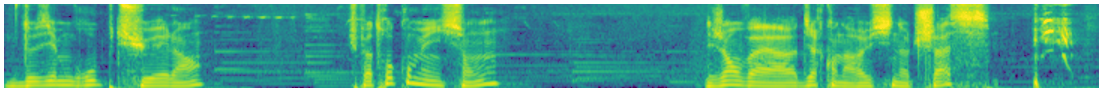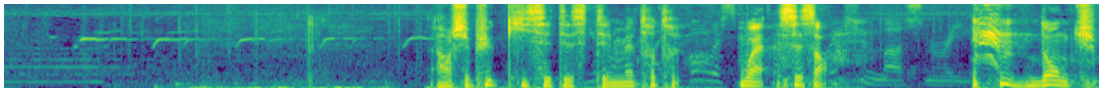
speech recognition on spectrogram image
deuxième groupe tué là. Je sais pas trop combien ils sont. Déjà, on va dire qu'on a réussi notre chasse. Alors, je sais plus qui c'était. C'était le maître... Ouais, c'est ça. Donc,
